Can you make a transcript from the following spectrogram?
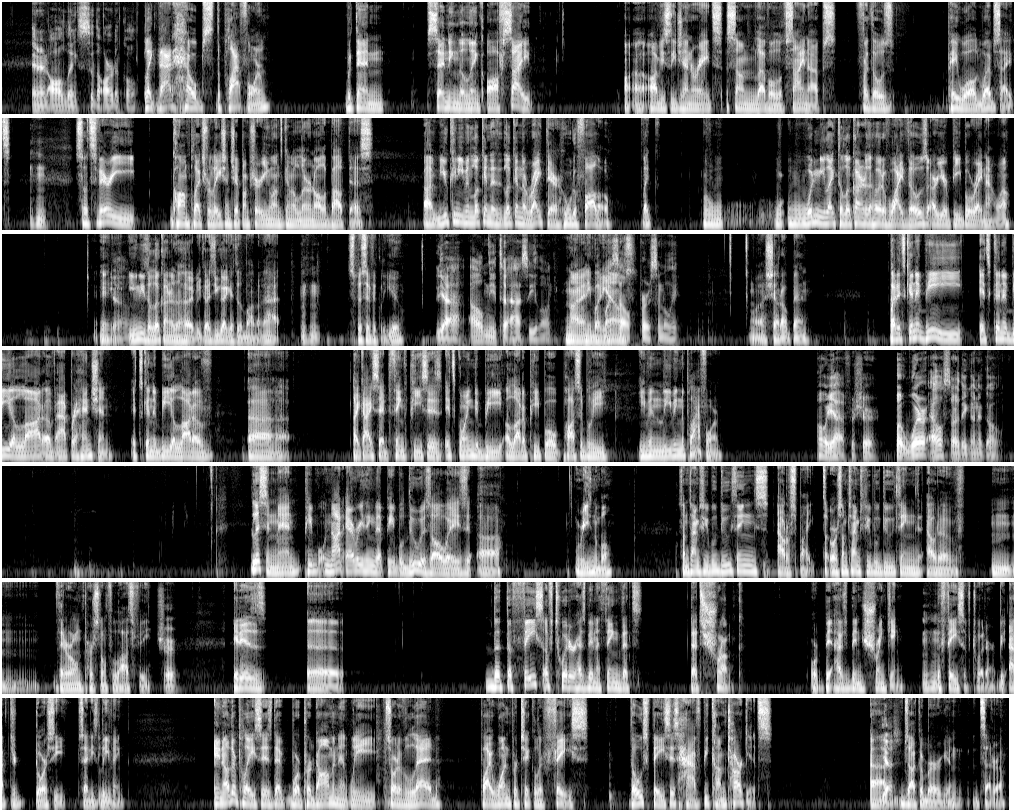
And it all links to the article. Like that helps the platform, but then sending the link off site uh, obviously generates some level of signups for those paywalled websites. So it's very complex relationship. I'm sure Elon's going to learn all about this. Um, you can even look in the look in the right there who to follow. Like, w- w- wouldn't you like to look under the hood of why those are your people right now? Well, eh, Yeah. you need to look under the hood because you got to get to the bottom of that. Specifically, you, Yeah, I'll need to ask Elon not anybody myself else. personally. Well, shout out Ben. But it's gonna be it's gonna be a lot of apprehension. It's gonna be a lot of uh like I said, think pieces. It's going to be a lot of people possibly even leaving the platform. Oh yeah, for sure. But where else are they gonna go? Listen, man, people not everything that people do is always uh reasonable. Sometimes people do things out of spite, or sometimes people do things out of mm, their own personal philosophy. Sure. it is uh the the face of Twitter has been a thing that's that's shrunk or be, has been shrinking. The face of Twitter after Dorsey said he's leaving. In other places that were predominantly sort of led by one particular face, those faces have become targets. yes. Zuckerberg and etc.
